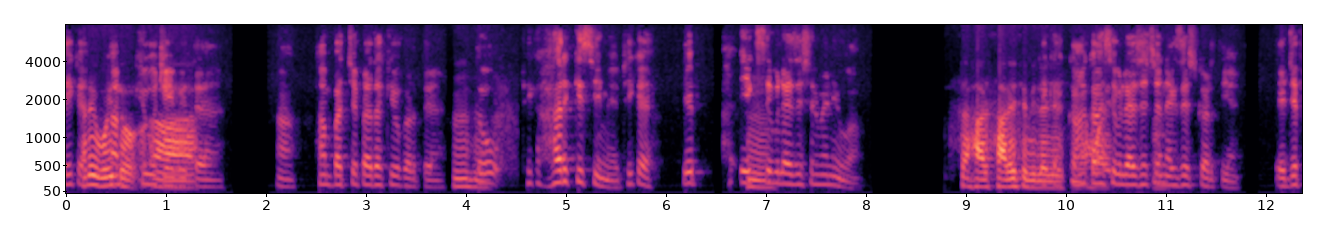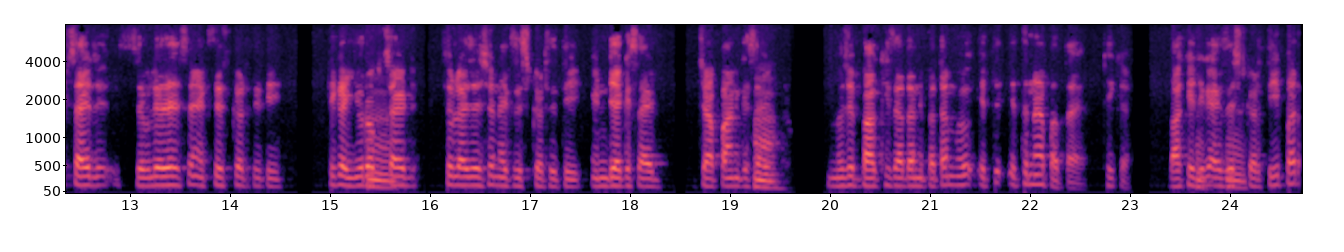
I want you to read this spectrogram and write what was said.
ठीक है? हम तो क्यों जीवित हैं। हाँ? हम बच्चे पैदा क्यों करते हैं? हम्म तो ठीक है हर किसी में ठीक है? ये एक सिविलाइजेशन में नहीं हुआ। हर सारे है सिविलाइजेशन कहाँ कहाँ सिविलाइजेशन एग्जिस्ट करती हैं? इजिप्ट साइड सिविलाइजेशन एग्जिस्ट करती थी। ठीक है यूरोप साइड सिविलाइजेशन एग्जिस्ट करती थी। इंडिया के साइड जापान के साइड मुझे बाकी ज़्यादा नहीं पता मुझे इत, इतना पता है ठीक है? बाकी जगह एग्जिस्ट करती है पर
